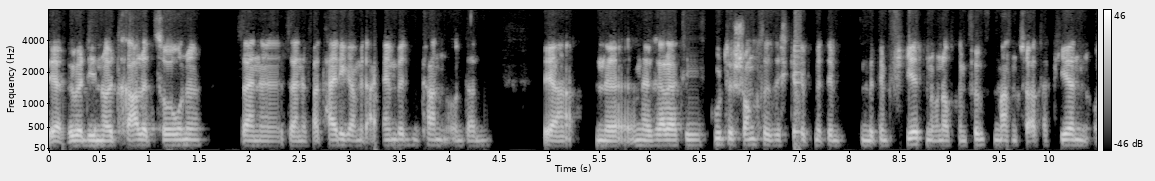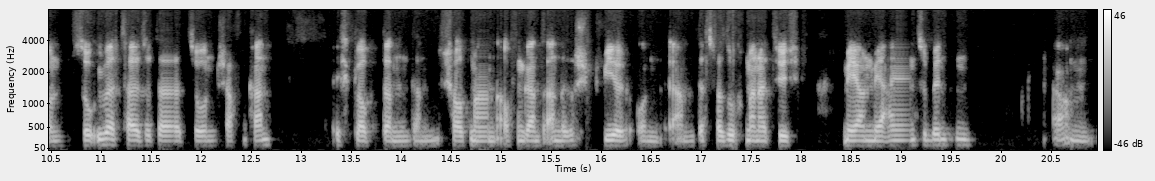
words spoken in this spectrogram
ja, über die neutrale Zone seine, seine Verteidiger mit einbinden kann und dann ja eine, eine relativ gute Chance sich gibt, mit dem, mit dem vierten und auch dem fünften Mann zu attackieren und so Überzahlsituationen schaffen kann. Ich glaube, dann, dann schaut man auf ein ganz anderes Spiel und ähm, das versucht man natürlich mehr und mehr einzubinden. Ähm,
